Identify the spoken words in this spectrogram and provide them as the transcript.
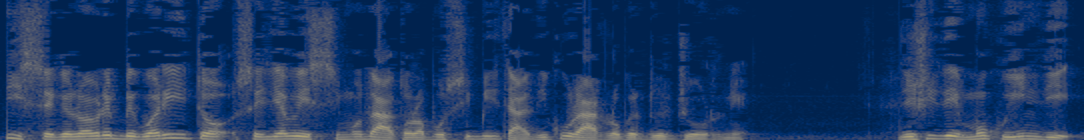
Disse che lo avrebbe guarito se gli avessimo dato la possibilità di curarlo per due giorni. Decidemmo quindi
